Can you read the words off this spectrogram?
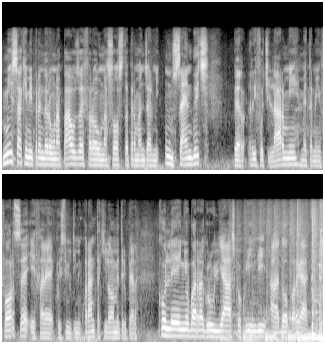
mi sa che mi prenderò una pausa e farò una sosta per mangiarmi un sandwich per rifocillarmi, mettermi in forze e fare questi ultimi 40 km per Collegno barra Grugliasco quindi a dopo ragazzi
